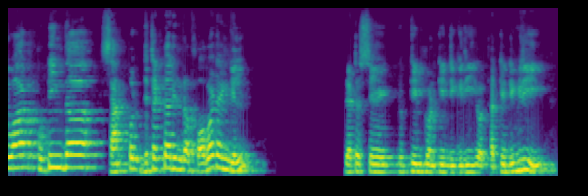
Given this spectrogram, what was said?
you are putting the sample detector in the forward angle, let us say 15, 20 degree or 30 degree,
